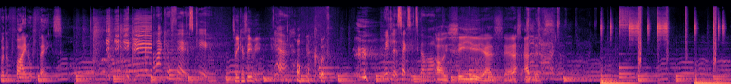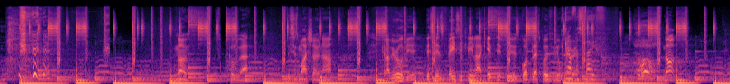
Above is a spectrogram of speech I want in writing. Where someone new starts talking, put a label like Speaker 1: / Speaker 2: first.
Speaker 1: for the final phase.
Speaker 2: I like your fit, it's cute.
Speaker 3: So you can see me?
Speaker 2: Yeah.
Speaker 3: Oh my god.
Speaker 2: We'd look sexy together.
Speaker 3: Oh, you see you, yes. Yeah, that's ad libs. no, Call that. This is my show now. Can I be real with you? This is basically like Ip Dip Do. God bless both of your
Speaker 2: You can have us both.
Speaker 3: No,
